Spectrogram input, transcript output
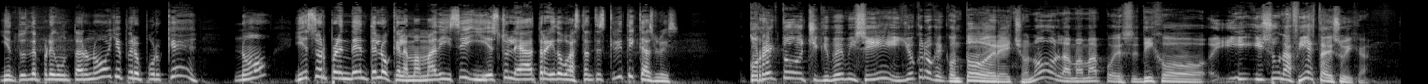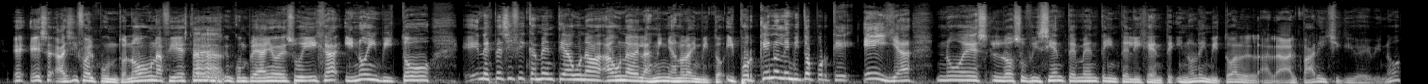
Y entonces le preguntaron, oye, pero ¿por qué? ¿No? Y es sorprendente lo que la mamá dice y esto le ha traído bastantes críticas, Luis. Correcto, Chiqui Baby, sí, y yo creo que con todo derecho, ¿no? La mamá pues dijo, hi- hizo una fiesta de su hija. E- es- así fue el punto, ¿no? Una fiesta, un cumpleaños de su hija y no invitó, en específicamente a una, a una de las niñas no la invitó. ¿Y por qué no la invitó? Porque ella no es lo suficientemente inteligente y no la invitó al, al, al party Chiqui Baby, ¿no?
